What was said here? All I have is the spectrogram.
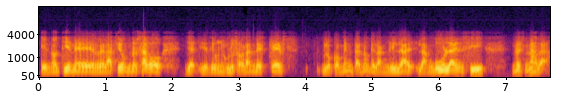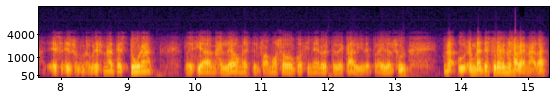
que no tiene relación, no es algo, ya, digo, incluso grandes chefs lo comentan, ¿no? que la, anguila, la angula en sí no es nada, es, es, es una textura, lo decía Ángel León, este, el famoso cocinero este de Cádiz, de ahí del sur, una, textura que no sabe a nada,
